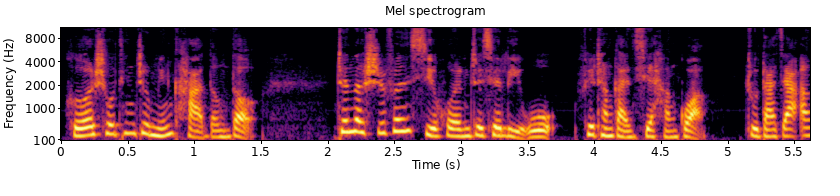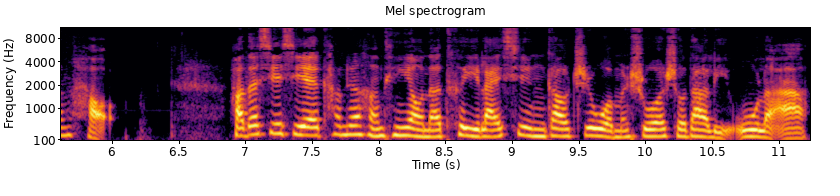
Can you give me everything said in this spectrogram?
和收听证明卡等等，真的十分喜欢这些礼物，非常感谢韩广，祝大家安好。好的，谢谢康真恒听友呢，特意来信告知我们说收到礼物了啊，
